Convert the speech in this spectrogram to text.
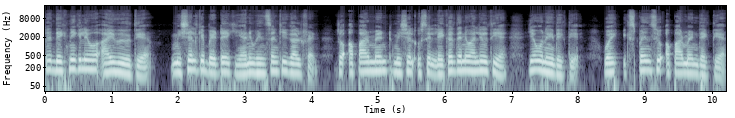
तो ये देखने के लिए वो आई हुई होती है। मिशेल के बेटे की, यानी विंसेंट की गर्लफ्रेंड, जो अपार्टमेंट मिशेल उसे लेकर देने वाली होती है, ये वो नहीं देखती है। वो एक एक्सपेंसिव अपार्टमेंट देखती है।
